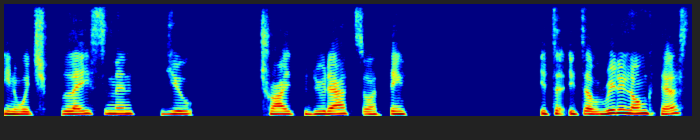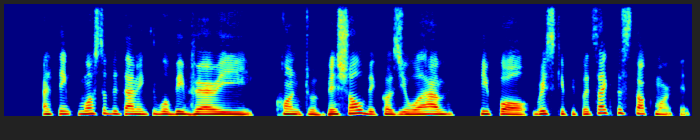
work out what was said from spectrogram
in which placement you try to do that. So I think it's a, it's a really long test. I think most of the time it will be very controversial because you will have people, risky people. It's like the stock market.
